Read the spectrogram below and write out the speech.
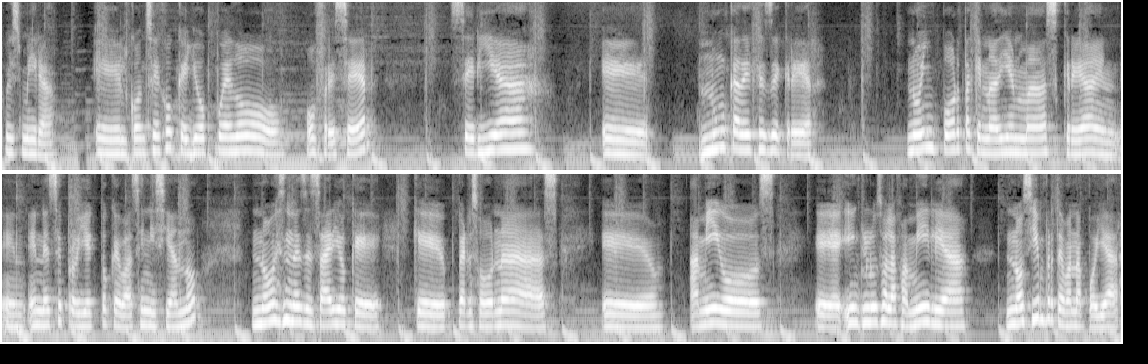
Pues mira, el consejo que yo puedo ofrecer sería eh, nunca dejes de creer. No importa que nadie más crea en, ese proyecto que vas iniciando, no es necesario que, personas, eh, amigos, eh, incluso la familia, no siempre te van a apoyar.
